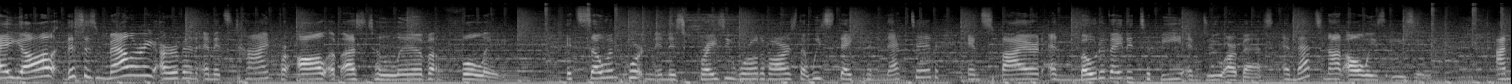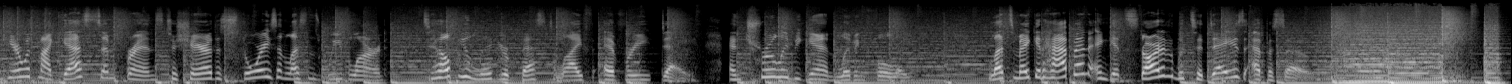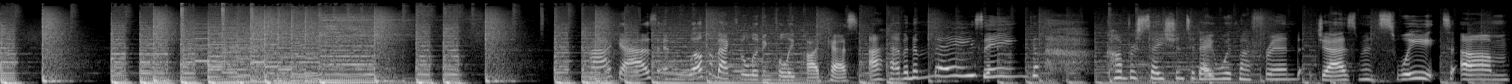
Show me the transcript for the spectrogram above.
Hey, y'all, this is Mallory Ervin, and it's time for all of us to live fully. It's so important in this crazy world of ours that we stay connected, inspired, and motivated to be and do our best. And that's not always easy. I'm here with my guests and friends to share the stories and lessons we've learned to help you live your best life every day and truly begin living fully. Let's make it happen and get started with today's episode. Welcome back to the Living Fully podcast. I have an amazing conversation today with my friend Jasmine Sweet. Um,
